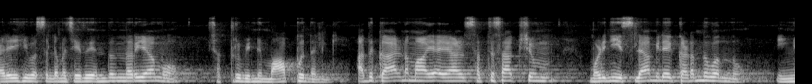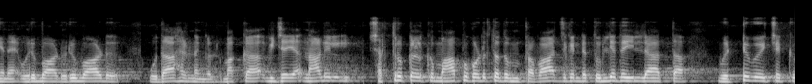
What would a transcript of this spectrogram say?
അലഹി വസ്ലമ ചെയ്തത് എന്തെന്നറിയാമോ ശത്രുവിന് മാപ്പ് നൽകി അത് കാരണമായ അയാൾ സത്യസാക്ഷ്യം മൊഴിഞ്ഞ് ഇസ്ലാമിലേക്ക് കടന്നു വന്നു ഇങ്ങനെ ഒരുപാട് ഒരുപാട് ഉദാഹരണങ്ങൾ മക്ക വിജയ നാളിൽ ശത്രുക്കൾക്ക് മാപ്പ് കൊടുത്തതും പ്രവാചകന്റെ തുല്യതയില്ലാത്ത വിട്ടുവീഴ്ചയ്ക്ക്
